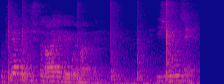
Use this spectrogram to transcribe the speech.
그두 약분이 90도 나와야 되니까 여기 얼마인데 22도지?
